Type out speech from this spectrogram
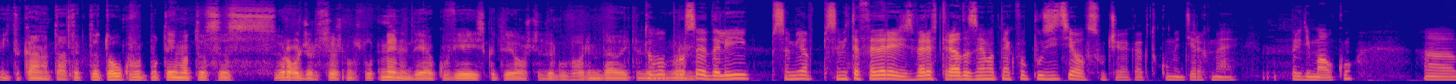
и така нататък. Та толкова по темата с Роджер, всъщност от мене, де ако вие искате още да говорим, давайте То да въпросът е дали самия, самите Федерер и Зверев трябва да вземат някаква позиция в случая, както коментирахме преди малко. А,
